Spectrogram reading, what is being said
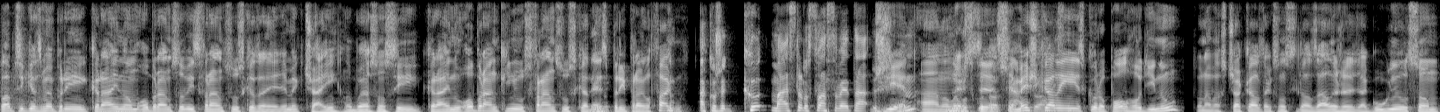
Chlapci, keď sme pri krajnom obrancovi z Francúzska, to nejdeme k čaji, lebo ja som si krajnú obrankyňu z Francúzska dnes pripravil fakt Akože k majstrovstvám sveta žien. Áno, lebo ste, ste meškali skoro pol hodinu, to na vás čakal, tak som si dal záležať a googlil som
